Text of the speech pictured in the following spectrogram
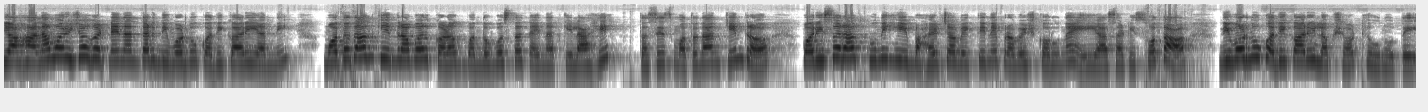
या हानामारीच्या घटनेनंतर निवडणूक अधिकारी यांनी मतदान केंद्रावर कडक बंदोबस्त तैनात केला आहे. तसेच मतदान केंद्र परिसरात कुणीही बाहेरच्या व्यक्तीने प्रवेश करू नये यासाठी स्वतः निवडणूक अधिकारी लक्ष ठेवून होते.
